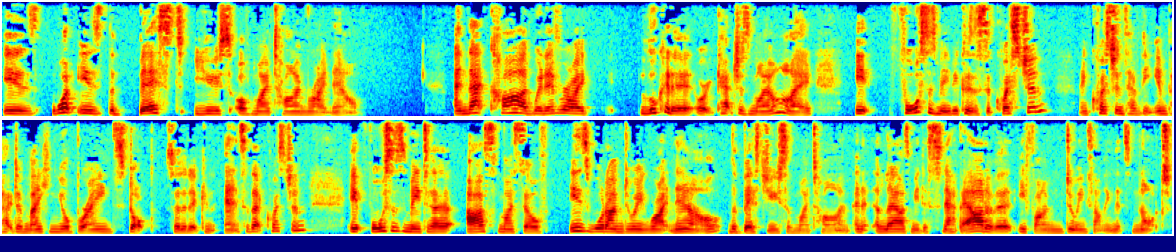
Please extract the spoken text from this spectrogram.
is what is the best use of my time right now. And that card whenever I look at it or it catches my eye, it forces me because it's a question and questions have the impact of making your brain stop so that it can answer that question. It forces me to ask myself, is what I'm doing right now the best use of my time? And it allows me to snap out of it if I'm doing something that's not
